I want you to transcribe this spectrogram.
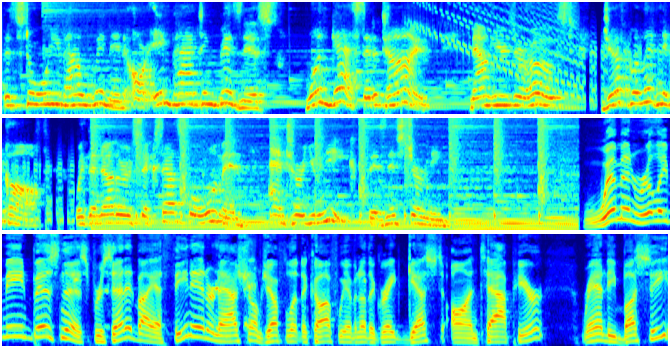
the story of how women are impacting business one guest at a time. Now, here's your host, Jeff Bolitnikoff, with another successful woman and her unique business journey. Women Really Mean Business, presented by Athena International. I'm Jeff Bolitnikoff. We have another great guest on tap here. Randi Busse,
